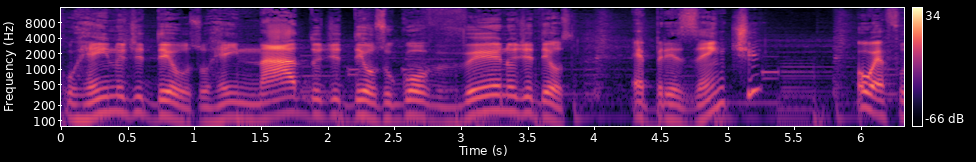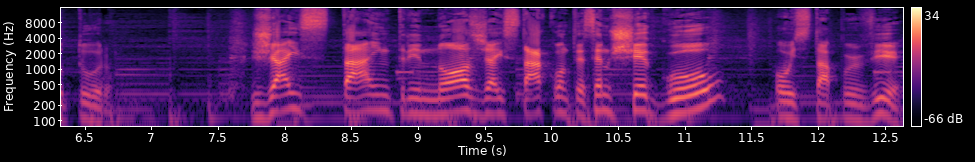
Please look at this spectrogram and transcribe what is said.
o reino de Deus, o reinado de Deus, o governo de Deus é presente ou é futuro? Já está entre nós, já está acontecendo, chegou ou está por vir?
